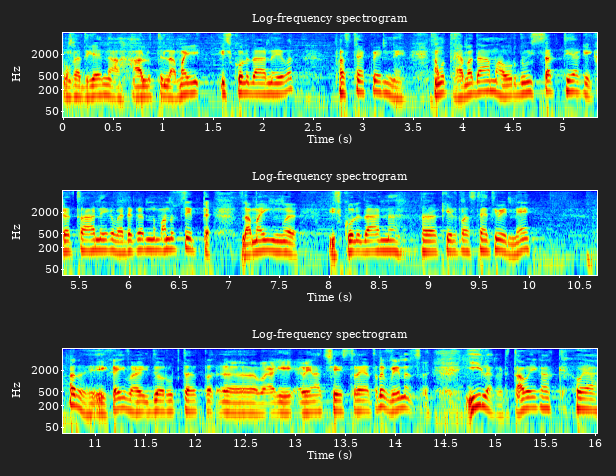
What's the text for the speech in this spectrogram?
මොකද ගැන්න අලුත ළමයි ඉස්කොල දානයවත් ප්‍රශ්නයක් වෙන්නේ නමුත් හැමදාම අවුදු විස්සක්තියක් එකතානයක වැඩ කරන මනුස්සෙට ළමයින්ව ඉස්කොල දාන්න කෙල් ප්‍රශ්න ඇති වෙන්නේ ඒකයි වෛදවරුත්ත වෙනත් ශේත්‍රය අතර වෙනස. ඊලකට තව එකක් හොයා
